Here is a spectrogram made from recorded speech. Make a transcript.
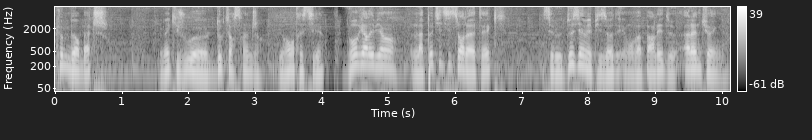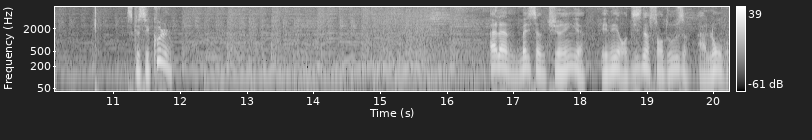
Cumberbatch, le mec qui joue euh, le Doctor Strange. Il est vraiment très stylé. Vous regardez bien la petite histoire de la tech. C'est le deuxième épisode et on va parler de Alan Turing. Est-ce que c'est cool? Alan Madison Turing est né en 1912 à Londres.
